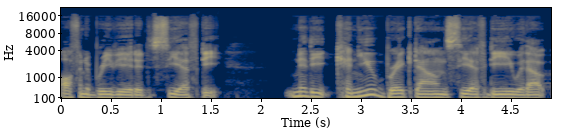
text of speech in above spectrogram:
often abbreviated CFD. Nidhi, can you break down CFD without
